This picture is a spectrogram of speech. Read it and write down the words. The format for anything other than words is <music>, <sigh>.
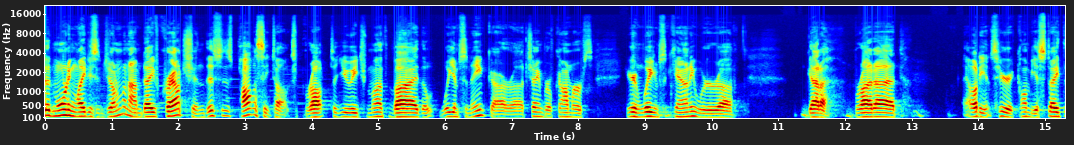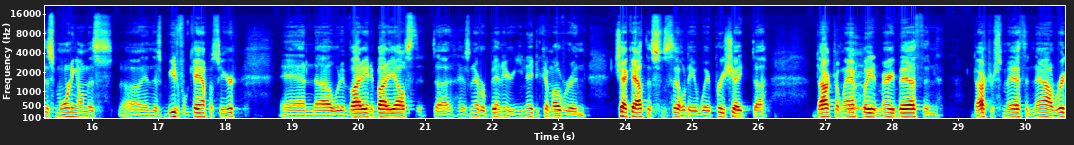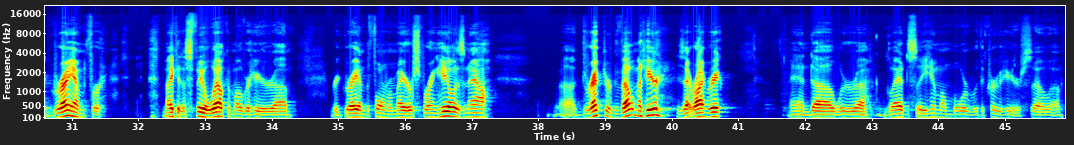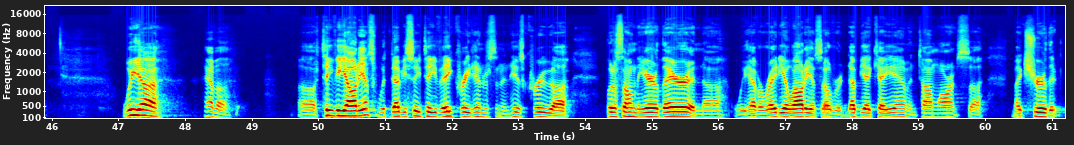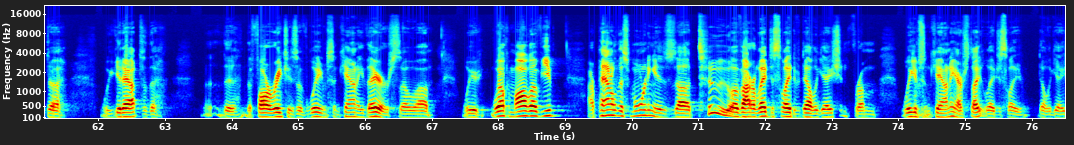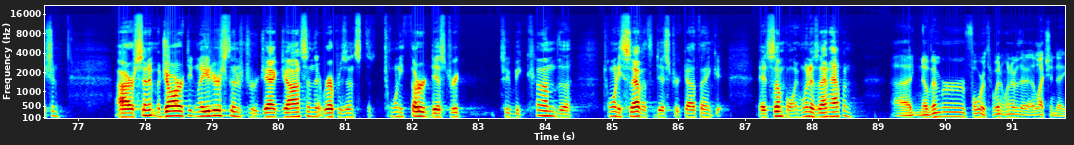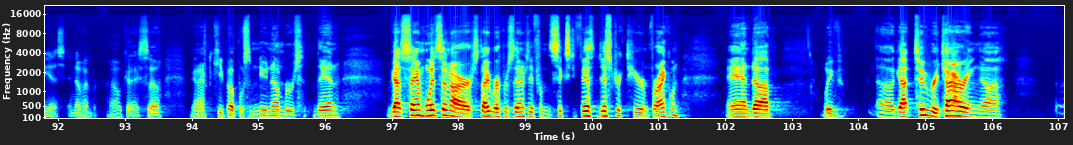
Good morning, ladies and gentlemen. I'm Dave Crouch, and this is Policy Talks, brought to you each month by the Williamson Inc., our uh, Chamber of Commerce here in Williamson County. We're uh, got a bright-eyed audience here at Columbia State this morning on this uh, in this beautiful campus here, and uh, would invite anybody else that uh, has never been here. You need to come over and check out this facility. We appreciate uh, Dr. Lampley and Mary Beth and Dr. Smith and now Rick Graham for <laughs> making us feel welcome over here. Uh, Rick Graham, the former mayor of Spring Hill, is now uh, director of development here. Is that right, Rick? And uh, we're uh, glad to see him on board with the crew here. So uh, we uh, have a, a, TV audience with WCTV. Creed Henderson and his crew put us on the air there, and uh, we have a radio audience over at WAKM, and Tom Lawrence uh, makes sure that uh, we get out to the, the, the far reaches of Williamson County there. So uh, we welcome all of you. Our panel this morning is uh, two of our legislative delegation from Williamson County, our state legislative delegation. Our Senate Majority Leader, Senator Jack Johnson, that represents the 23rd District to become the 27th district, I think, at some point. When does that happen? Uh, November 4th, whenever the election day is in November. Okay, so we're going to have to keep up with some new numbers then. We've got Sam Whitson, our state representative from the 65th district here in Franklin. And uh, we've uh, got two retiring uh,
